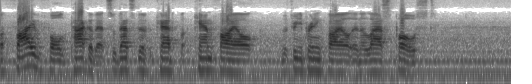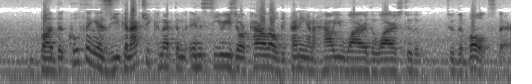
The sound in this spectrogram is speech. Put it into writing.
a five-fold pack of that. So that's the CAD, CAM file, the 3D printing file in the last post. But the cool thing is you can actually connect them in series or parallel depending on how you wire the wires to the to the bolts there.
